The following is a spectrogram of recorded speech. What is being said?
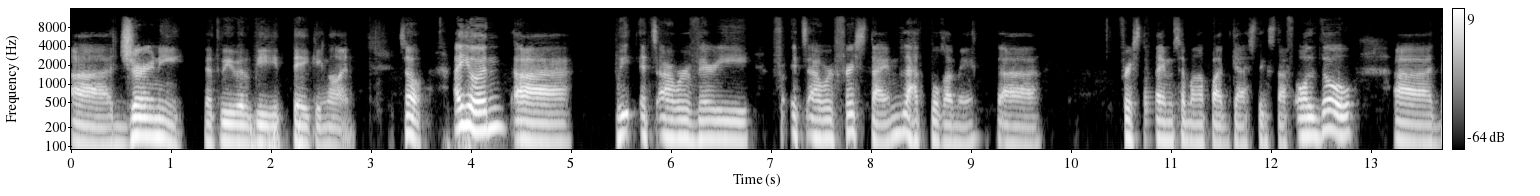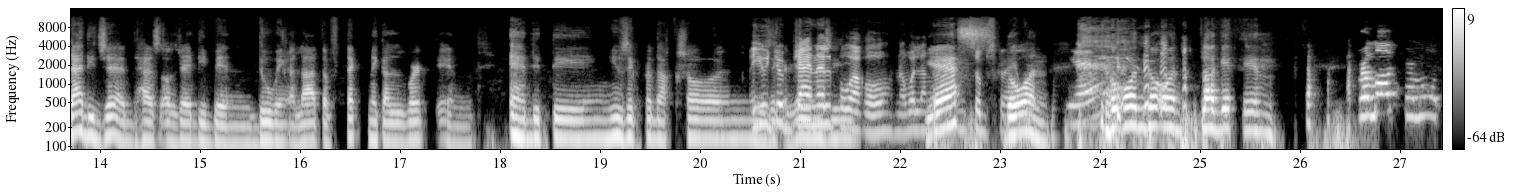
uh, journey that we will be taking on. So, ayun, uh, we it's our very it's our first time lahat po kami uh, first time sa mga podcasting stuff. Although uh, Daddy Jed has already been doing a lot of technical work in editing, music production, May music YouTube channel arranging. po ako na walang Yes, subscriber. go on. Yeah. Go on, go on. Plug it in. Promote, promote.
